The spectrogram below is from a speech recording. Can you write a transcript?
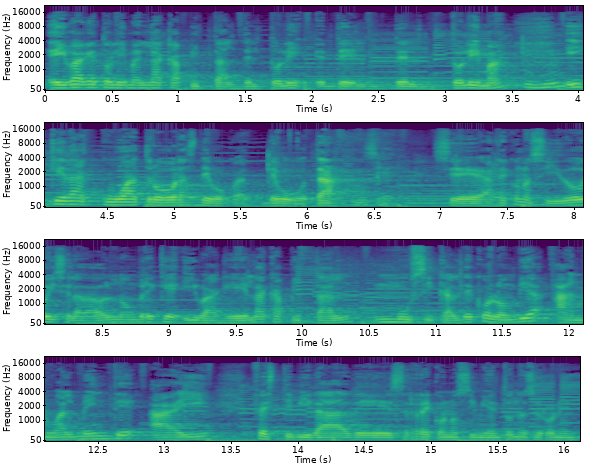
E Ibagué, Tolima es la capital del, Toli, del, del Tolima uh -huh. y queda cuatro horas de, Bo de Bogotá. Okay. Se ha reconocido y se le ha dado el nombre que Ibagué es la capital musical de Colombia. Anualmente hay festividades, reconocimientos donde se reúnen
